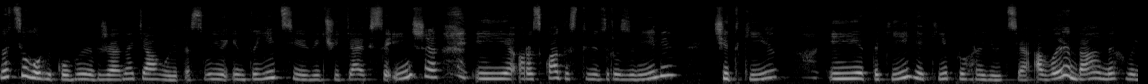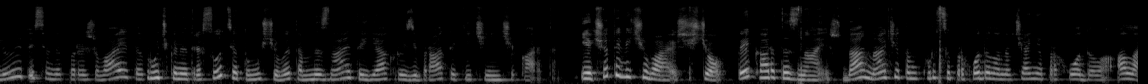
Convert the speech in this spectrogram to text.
На цю логіку ви вже натягуєте свою інтуїцію, відчуття і все інше. І розклади стають зрозумілі, чіткі. І такі, які програються. А ви да не хвилюєтеся, не переживаєте, ручки не трясуться, тому що ви там не знаєте, як розібрати ті чи інші карти. І якщо ти відчуваєш, що ти карти знаєш, да, наче там курси проходила, навчання проходила, але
